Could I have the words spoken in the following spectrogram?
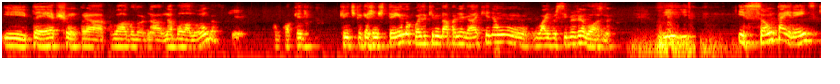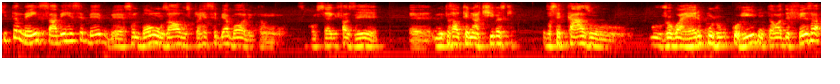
e play action para o Aguilar na, na bola longa, porque com qualquer crítica que a gente tem, uma coisa que não dá para negar é que ele é um wide receiver veloz, né? E, e, e são Tyrants que também sabem receber, é, são bons alvos para receber a bola, então você consegue fazer é, muitas alternativas que você casa o, o jogo aéreo com o jogo corrido, então a defesa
